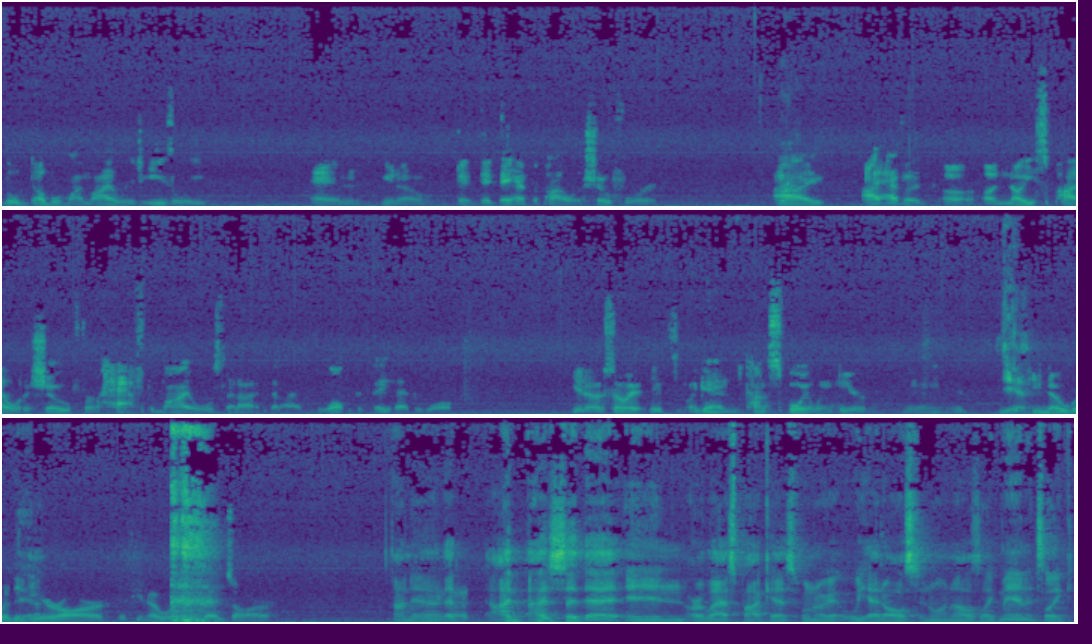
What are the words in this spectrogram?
they'll double my mileage easily, and you know they, they, they have the pile to show for it. Right. I I have a, a a nice pile to show for half the miles that I that I walked that they had to walk. You know, so it, it's again kind of spoiling here. You know, it, Yeah. If you know where the Yeah. deer are, if you know where the beds are, I know that. I I said that in our last podcast when we, we had Austin on. I was like, man, it's like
